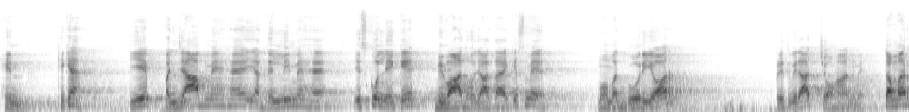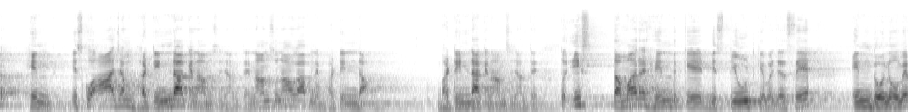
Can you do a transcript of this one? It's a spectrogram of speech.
हिंद। ठीक है? ये पंजाब में है या दिल्ली में है इसको लेके विवाद हो जाता है किसमें मोहम्मद गोरी और पृथ्वीराज चौहान में। तमर हिंद इसको आज हम भटिंडा के नाम से जानते हैं। नाम सुना होगा आपने? भटिंडा। भटिंडा के नाम से जानते हैं। तो इस तमर हिंद के डिस्प्यूट के वजह से इन दोनों में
